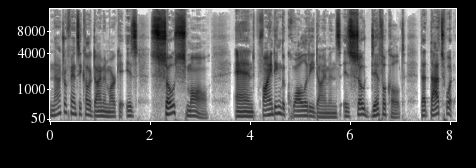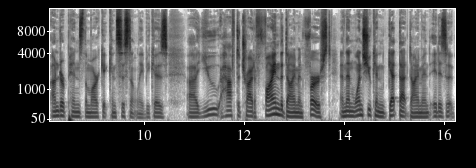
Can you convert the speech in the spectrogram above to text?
natural fancy colored diamond market is so small and finding the quality diamonds is so difficult that that's what underpins the market consistently because uh, you have to try to find the diamond first. And then once you can get that diamond, it is a, an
